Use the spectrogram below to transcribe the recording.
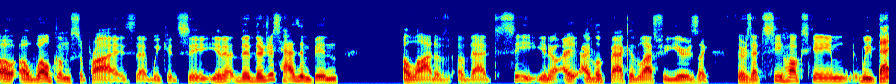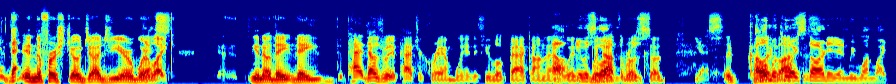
a, a welcome surprise that we could see. You know, there, there just hasn't been a lot of of that to see. You know, I, I Mm-hmm. look back at the last few years, like there's that Seahawks game we That- that- in the first Joe Judge year where Yes. like. You know they they Pat, that was really a Patrick Graham win if you look back on that Oh, with, it was without low- the rose was- so Yes. uh, Colt McCoy glasses. started and we won like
